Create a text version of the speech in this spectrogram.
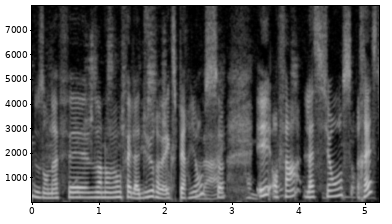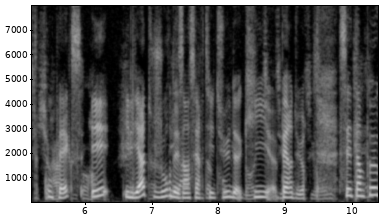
Nous en, nous en avons fait la dure expérience. Et enfin, la science reste complexe il y a toujours des incertitudes qui perdurent. C'est un peu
